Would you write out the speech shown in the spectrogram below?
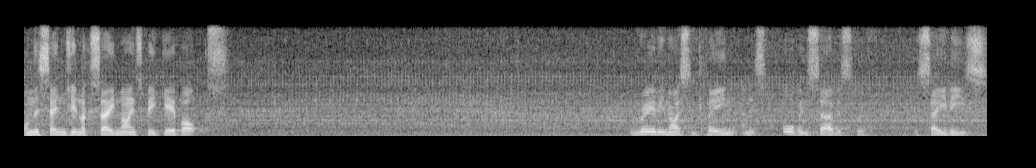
on this engine. Like I say, nine-speed gearbox. Really nice and clean, and it's all been serviced with Mercedes.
